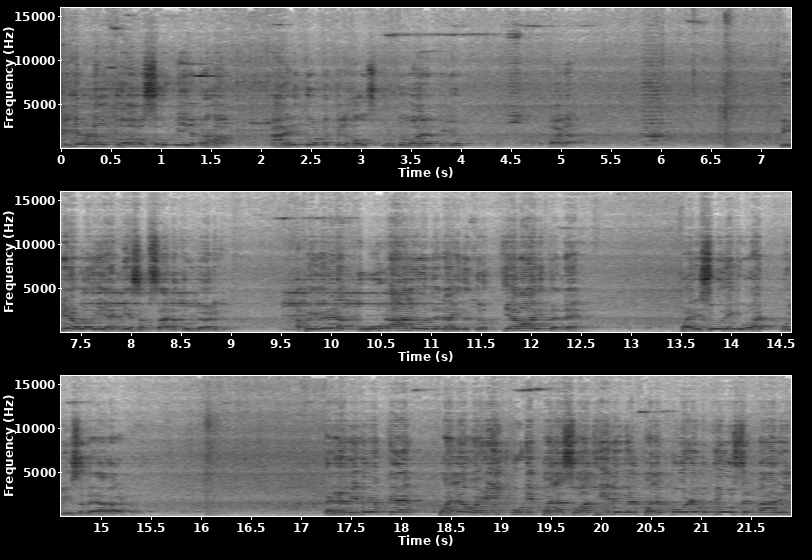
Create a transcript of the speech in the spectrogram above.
പിന്നെ ഉള്ളത് തോമസ് കുട്ടി എബ്രഹാം ആനിത്തോട്ടത്തിൽ house Kundupalam P O Pala. പിന്നെ ഉള്ളത് ഈ അന്യ സംസ്ഥാന തൊഴിലാളികൾ. അപ്പൊ ഇവരുടെ ഗൂഢാലോചന ഇത് കൃത്യമായി തന്നെ പരിശോധിക്കുവാൻ പോലീസ് തയ്യാറാകട്ടെ. കാരണം ഇവരൊക്കെ പല വഴിയിൽ കൂടി പല സ്വാധീനങ്ങൾ പലപ്പോഴും ഉദ്യോഗസ്ഥന്മാരിൽ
